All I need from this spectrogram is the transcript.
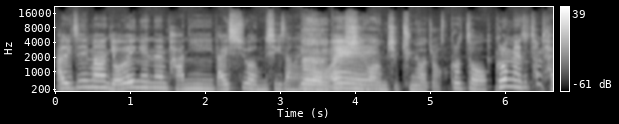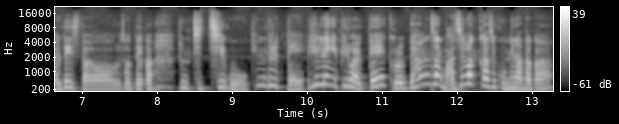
알지만 여행에는 반이 날씨와 음식이잖아요. 네, 날씨와 네. 음식 중요하죠. 그렇죠. 그런 면에서 참 잘 돼 있어요. 그래서 내가 좀 지치고 힘들 때, 힐링이 필요할 때, 그럴 때 항상 마지막까지 고민하다가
